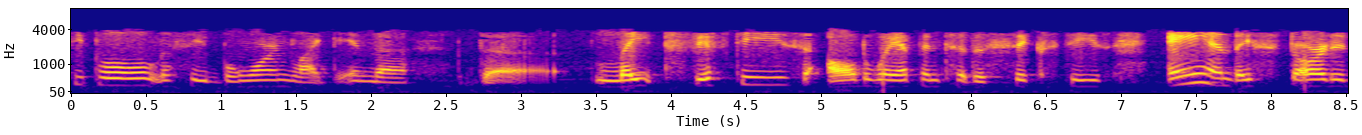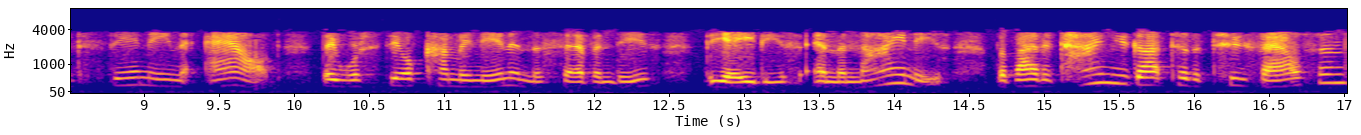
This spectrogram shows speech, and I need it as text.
people. Let's see, born like in the the late 50s all the way up into the 60s, and they started thinning out they were still coming in in the 70s, the 80s, and the 90s. But by the time you got to the 2000s,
